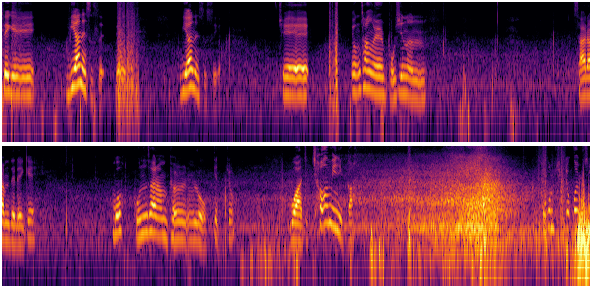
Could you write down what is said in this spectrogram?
되게 미안했었어요. 여러분 미안했었어요. 제 영상을 보시는 사람들에게 뭐 보는 사람은 별로 없겠죠. 뭐 아직 처음이니까. 조금씩 조금씩.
